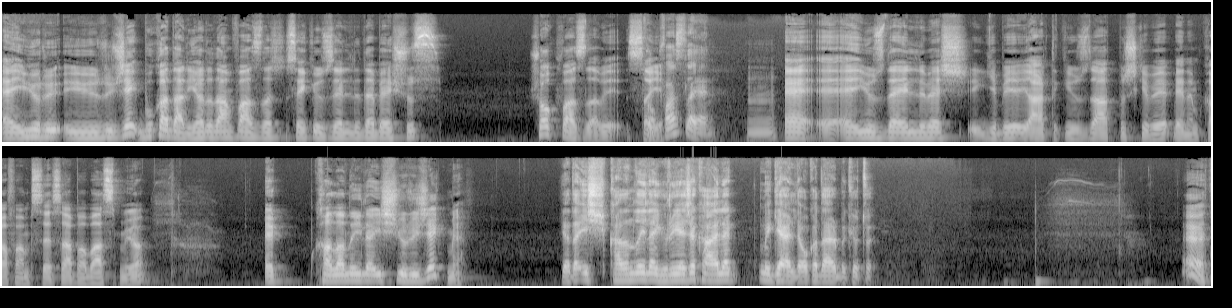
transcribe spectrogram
e, yürü, yürüyecek bu kadar yarıdan fazla 850'de 500 çok fazla bir sayı. Çok fazla yani. E, e, e, %55 gibi artık %60 gibi benim kafam hesaba basmıyor. E, kalanıyla iş yürüyecek mi? Ya da iş kanalıyla yürüyecek hale mi geldi o kadar bir kötü? Evet.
